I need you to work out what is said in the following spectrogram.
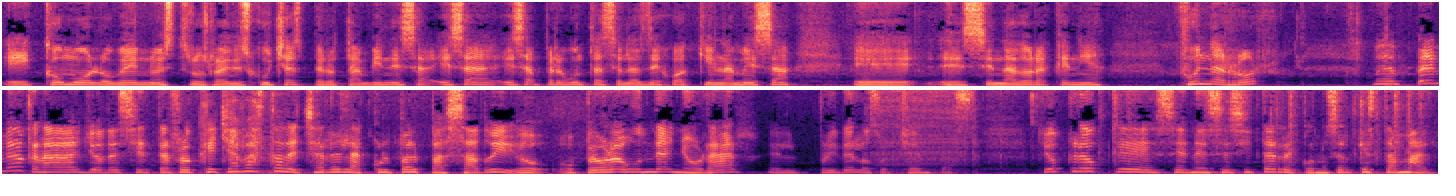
eh, cómo lo ven nuestros radioescuchas, pero también esa, esa, esa pregunta se las dejo aquí en la mesa, eh, eh, senadora Kenia. ¿Fue un error? primero que nada, yo decirte, Alfredo, que ya basta de echarle la culpa al pasado y, o, o peor aún de añorar el PRI de los ochentas yo creo que se necesita reconocer que está mal.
